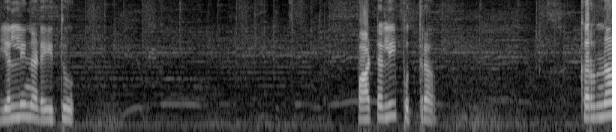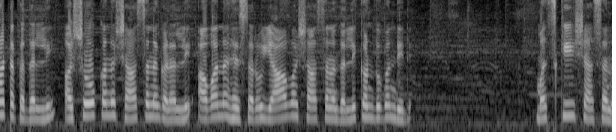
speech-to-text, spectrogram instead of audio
ಎಲ್ಲಿ ನಡೆಯಿತು? ಪಾಟಲಿಪುತ್ರ. ಕರ್ನಾಟಕದಲ್ಲಿ ಅಶೋಕನ ಶಾಸನಗಳಲ್ಲಿ ಅವನ ಹೆಸರು ಯಾವ ಶಾಸನದಲ್ಲಿ ಕಂಡುಬಂದಿದೆ? ಮಸ್ಕಿ ಶಾಸನ.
